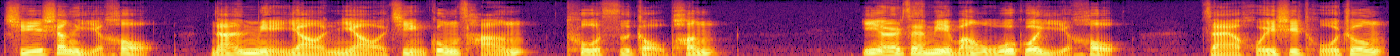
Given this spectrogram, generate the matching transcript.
取胜以后难免要鸟尽弓藏，兔死狗烹，因而，在灭亡吴国以后，在回师途中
